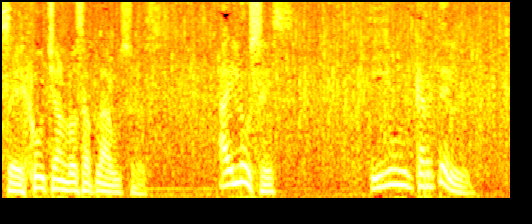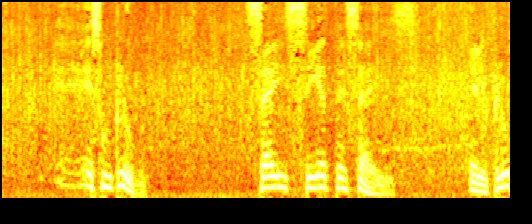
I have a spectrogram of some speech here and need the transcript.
Se escuchan los aplausos. Hay luces y un cartel. Es un club. 676. El club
